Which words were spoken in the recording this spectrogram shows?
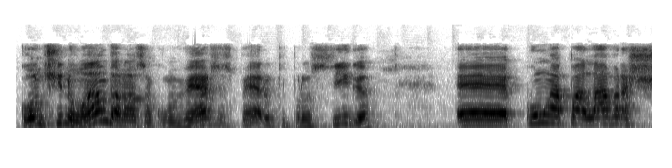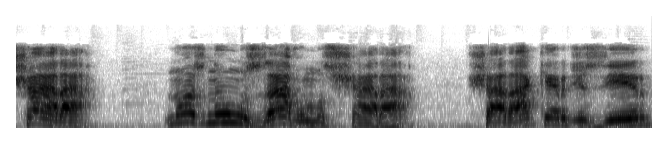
continuando a nossa conversa, espero que prossiga, é, com a palavra xará. Nós não usávamos xará. Xará quer dizer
